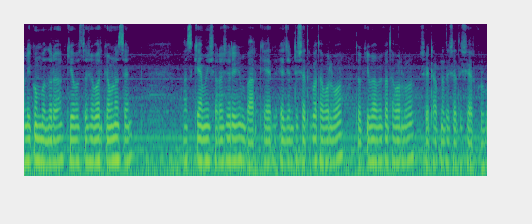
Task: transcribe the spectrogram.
আলাইকুম বন্ধুরা, কী অবস্থা সবার? কেমন আছেন? আজকে আমি সরাসরি বার্কের এজেন্টের সাথে কথা বলব। তো কীভাবে কথা বলব সেটা আপনাদের সাথে শেয়ার করব।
